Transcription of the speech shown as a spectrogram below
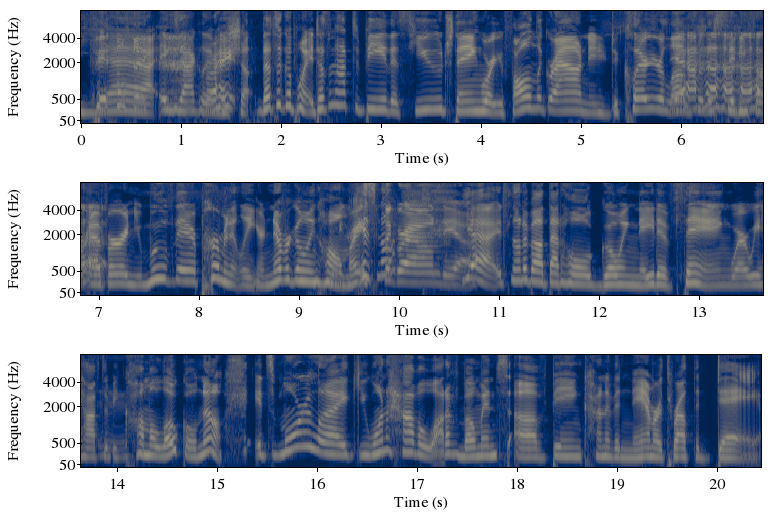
Yeah, feeling, exactly, right? Michelle. That's a good point. It doesn't have to be this huge thing where you fall on the ground and you declare your love for the city forever and you move there permanently. You're never going home, right? Kiss the ground. Yeah. Yeah, it's not about that whole going native thing where we have to Mm-hmm. become a local. No, it's more like you want to have a lot of moments of being kind of enamored throughout the day,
